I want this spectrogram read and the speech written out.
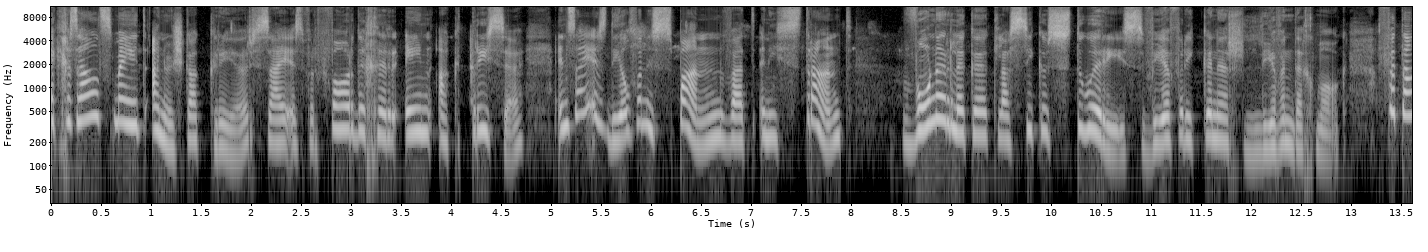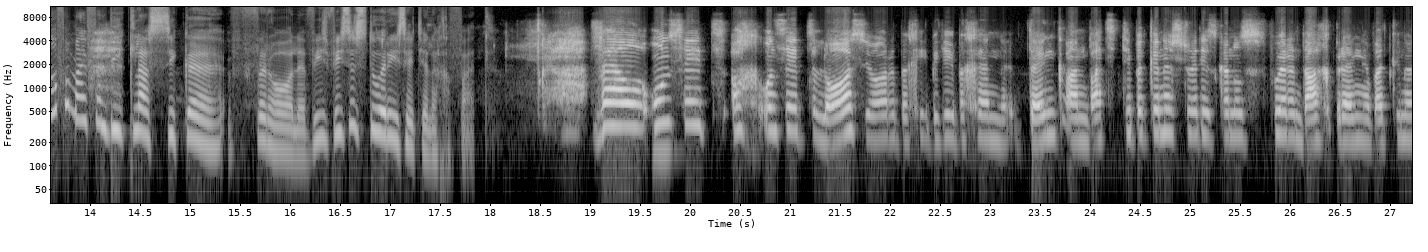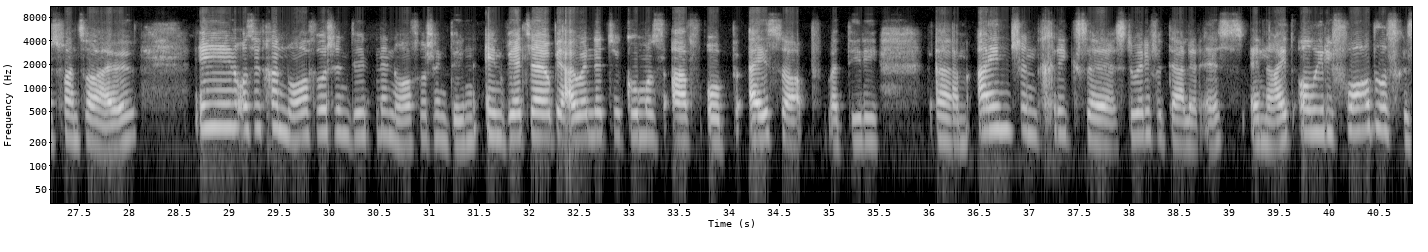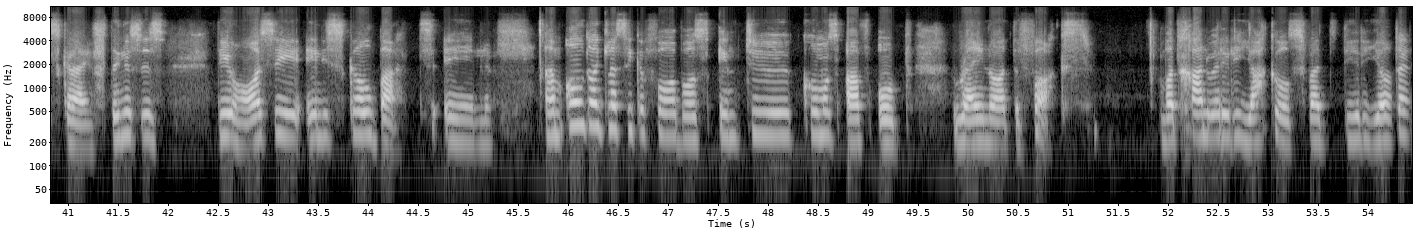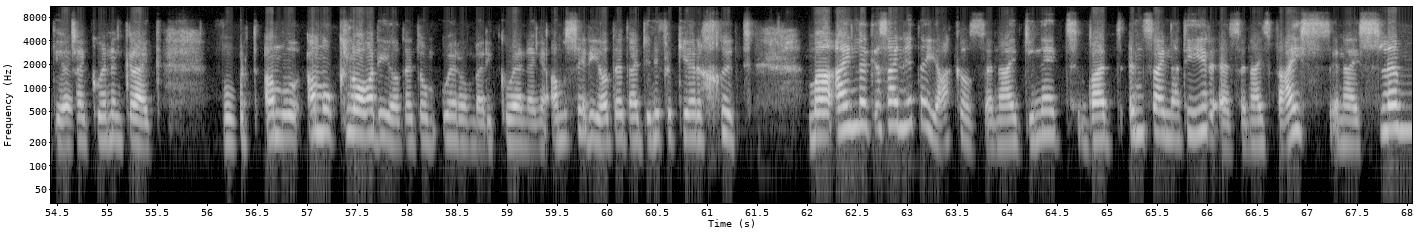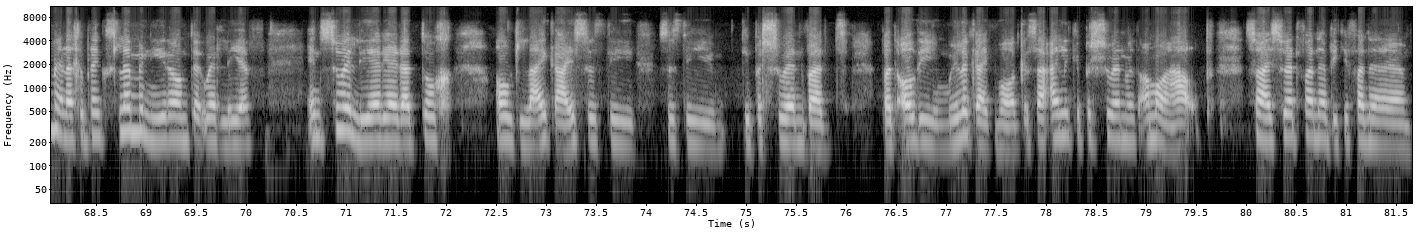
Ek gesels met Anushka Creer. Sy is vervaardiger en aktrise en sy is deel van 'n span wat in die strand wonderlike klassieke stories weer vir die kinders lewendig maak. Vertel vir my van die klassieke verhale. Wie wie se stories het julle gevat? Wel, ons het ag, ons het laas jaar begin bietjie begin dink aan wat tipe kinderstories kan ons vorendag bring en wat kinders van sal hou. En ons het gaan navorsing doen en navorsing doen. En weet jy op die ouende toe kom ons af op Aesop wat hierdie um ancient Griekse storieverteller is. En hy het al hierdie fabels geskryf. Dinge soos die hasie en die skilpad en um al daai klassieke fabels. En toe kom ons af op Reynard the Fox wat gaan oor hierdie jakkals wat deur die hele tyd deur sy koninkryk word almal almal kla die hele tyd om oor hom by die koning. Almal sê die hele tyd hy doen die verkeerde goed. Maar eintlik is hy net 'n jakkals en hy doen net wat in sy natuur is en hy's wys en hy's slim en hy gebruik slim maniere om te oorleef. En so leer jy dat tog al lyk hy soos die soos die die persoon wat wat al die moeilikheid maak, is hy eintlik 'n persoon wat almal help. So hy soort van 'n bietjie van 'n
